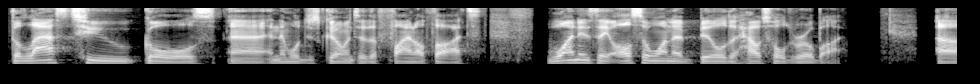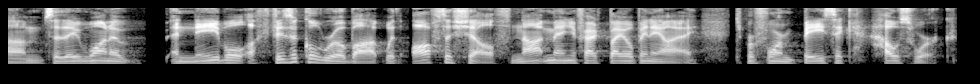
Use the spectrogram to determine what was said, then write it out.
the last two goals, uh, and then we'll just go into the final thoughts. One is they also want to build a household robot. Um, so they want to enable a physical robot with off the shelf, not manufactured by OpenAI, to perform basic housework.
